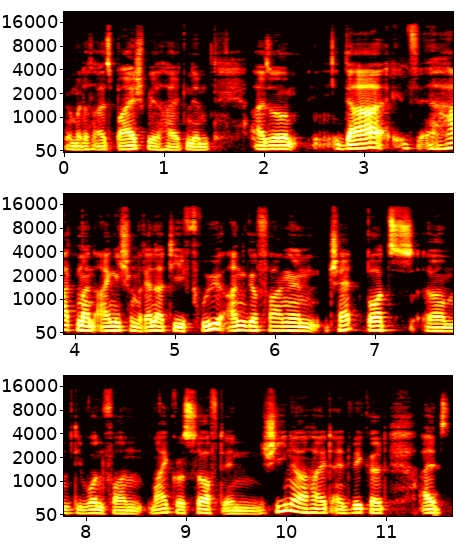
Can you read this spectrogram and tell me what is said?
wenn man das als Beispiel halt nimmt. Also da hat man eigentlich schon relativ früh angefangen, Chatbots, ähm, die wurden von Microsoft in China halt entwickelt, als,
